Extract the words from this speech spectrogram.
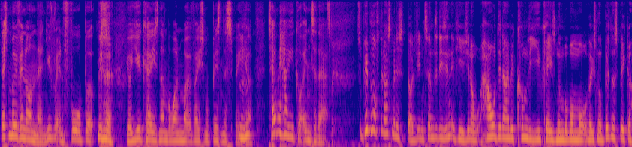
Let's moving on then. You've written four books. Yeah. You're UK's number one motivational business speaker. Mm-hmm. Tell me how you got into that. So people often ask me this, Dodge, in terms of these interviews. You know, how did I become the UK's number one motivational business speaker?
